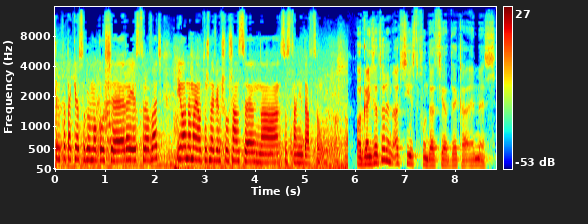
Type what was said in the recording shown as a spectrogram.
tylko takie osoby mogą się rejestrować i one mają też największą szansę na zostanie dawcą. Organizatorem akcji jest Fundacja DKMS,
